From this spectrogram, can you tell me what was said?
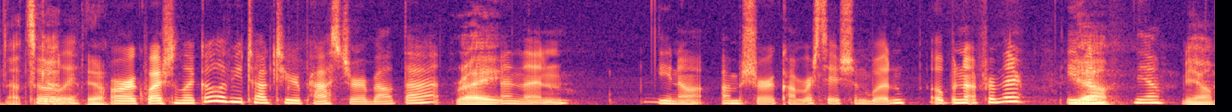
that's Totally. good. Yeah. Or a question like, "Oh, have you talked to your pastor about that?" Right. And then, you know, I'm sure a conversation would open up from there. Yeah. Yeah. Yeah.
